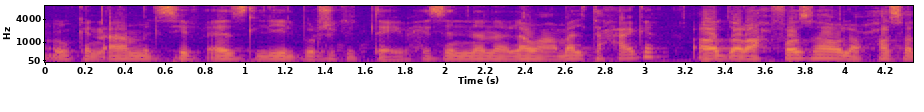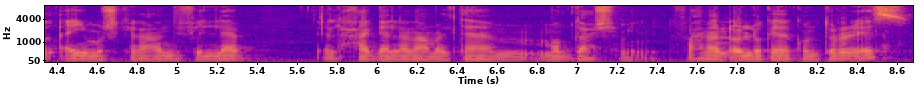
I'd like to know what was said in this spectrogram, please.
ممكن أعمل save as لل project بتاعي بحيث إن أنا لو عملت حاجة أقدر أحفظها ولو حصل أي مشكلة عندي في ال lap الحاجة اللي أنا عملتها ما تضيعش مني. فإحنا نقول له كده control S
